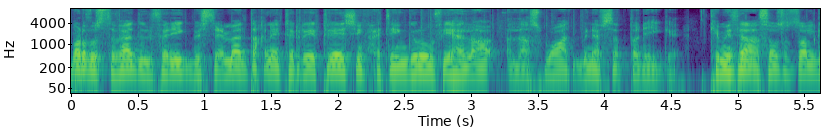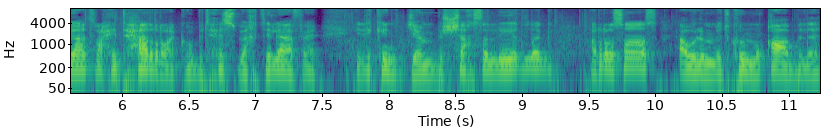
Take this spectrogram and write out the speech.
برضو استفاد الفريق باستعمال تقنية ال ray tracing حتى ينقلون فيها الأصوات بنفس الطريقة. كمثال صوت الطلقات راح يتحرك وبتحس باختلافه. إذا كنت جنب الشخص اللي يطلق الرصاص أو لما تكون مقابله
